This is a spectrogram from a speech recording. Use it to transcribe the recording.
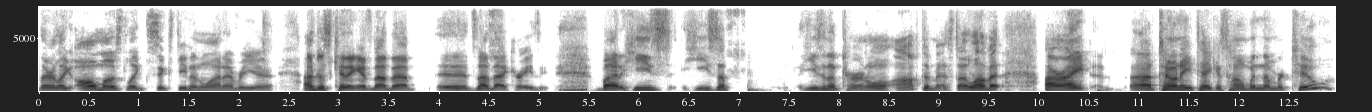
they're like almost like sixteen and one every year. I'm just kidding. It's not that it's not that crazy, but he's he's a he's an eternal optimist. I love it. All right, uh, Tony, take us home with number two.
